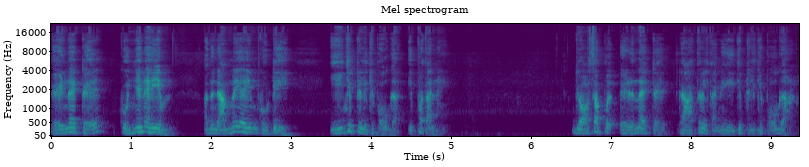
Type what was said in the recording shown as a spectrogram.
എഴുന്നേറ്റ് കുഞ്ഞിനെയും അതിന്റെ അമ്മയെയും കൂട്ടി ഈജിപ്തിലേക്ക് പോവുക ഇപ്പം തന്നെ. ജോസഫ് എഴുന്നേറ്റ് രാത്രിയിൽ തന്നെ ഈജിപ്തിലേക്ക് പോവുകയാണ്.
